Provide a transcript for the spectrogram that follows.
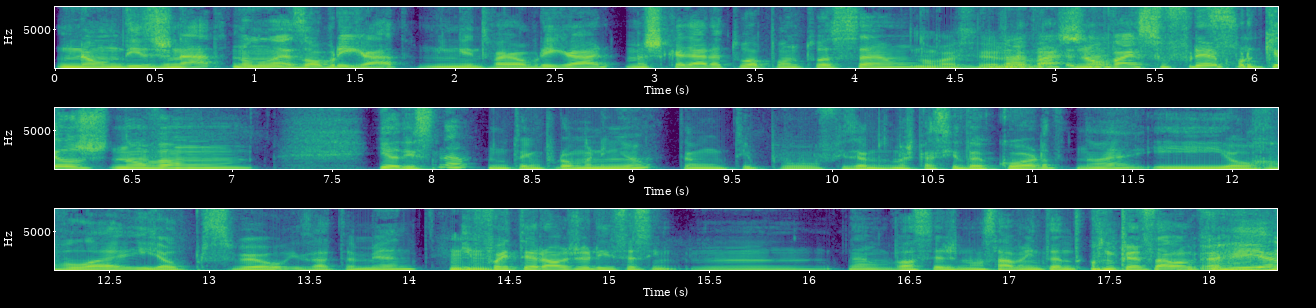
não dizes nada, não és obrigado, ninguém te vai obrigar, mas se calhar a tua pontuação Não vai ser. Vai não vai sofrer porque eles não vão. E eu disse: não, não tem problema nenhum. Então, tipo, fizemos uma espécie de acordo, não é? E eu revelei e ele percebeu exatamente. E foi ter ao júri e disse assim: "Hum, não, vocês não sabem tanto como pensavam que sabiam.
